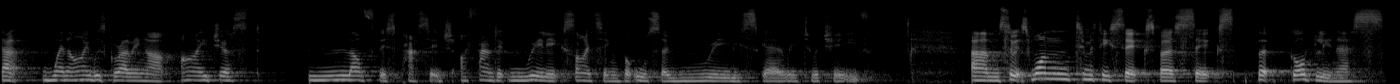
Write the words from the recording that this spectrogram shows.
that when I was growing up, I just loved this passage. I found it really exciting, but also really scary to achieve. Um, so it's 1 Timothy 6, verse 6 But godliness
